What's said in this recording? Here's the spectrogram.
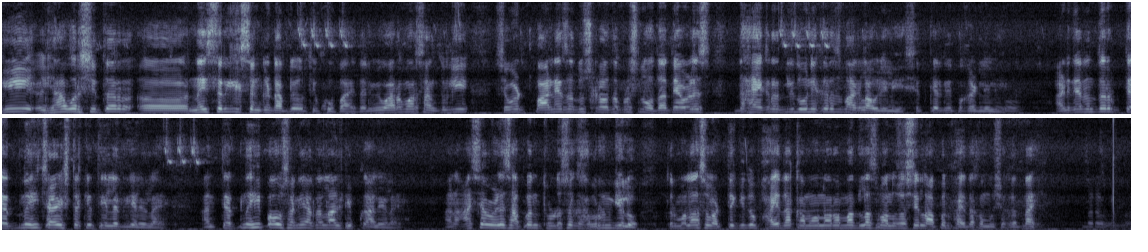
की ह्या वर्षी तर अं, नैसर्गिक संकट आपल्यावरती खूप आहेत. आणि मी वारंवार सांगतो की शेवट पाण्याचा दुष्काळाचा प्रश्न होता त्यावेळेस दहा एकरातली दोन एकरच बाग लावलेली आहे शेतकऱ्यांनी पकडलेली आहे. आणि त्यानंतर त्यातनंही चाळीस टक्के तेलात गेलेला आहे. आणि त्यातनंही पावसाने आता लाल टिपका आलेला आहे. आणि अशा वेळेस आपण थोडंसं घाबरून गेलो तर मला असं वाटतं की जो फायदा कमावणारा मधलाच माणूस असेल आपण फायदा कमवू शकत नाही. बरोबर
